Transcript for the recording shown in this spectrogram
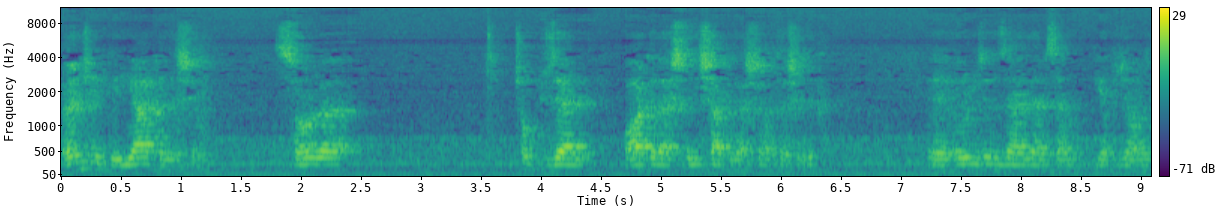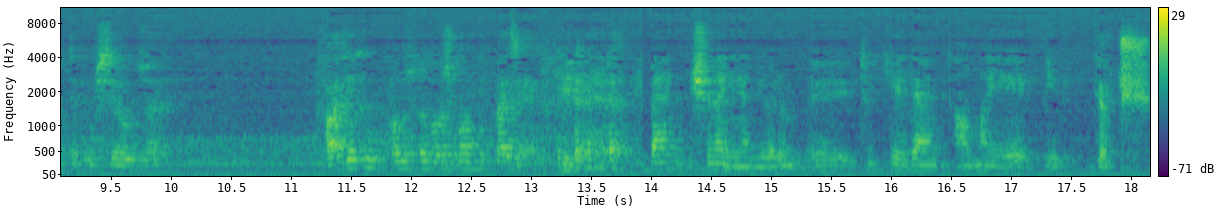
öncelikle iyi arkadaşım, sonra çok güzel o arkadaşlığı iş arkadaşlarına taşıdık. E, önümüze de zannedersem yapacağımız bir takım işler olacak. Fatih Yakın konusunda konuşmam bitmez yani. Ben şuna inanıyorum. e, Türkiye'den Almanya'ya bir göç,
